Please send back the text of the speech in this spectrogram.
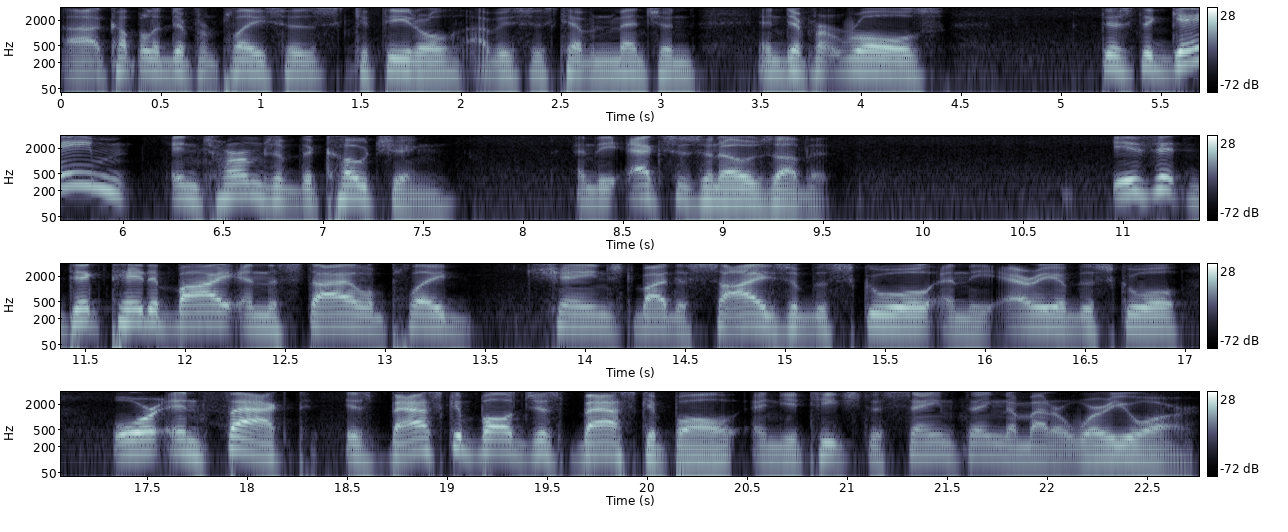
uh, a couple of different places, Cathedral, obviously, as Kevin mentioned, in different roles. Does the game, in terms of the coaching and the X's and O's of it, is it dictated by and the style of play changed by the size of the school and the area of the school? Or, in fact, is basketball just basketball and you teach the same thing no matter where you are?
